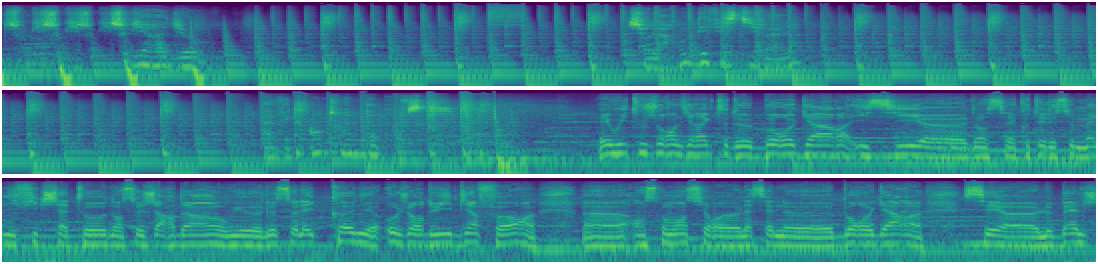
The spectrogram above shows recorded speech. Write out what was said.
Tsugi, Tsugi, Tsugi, Tsugi Radio. Sur la route des festivals. Avec Antoine Dabrowski. Et oui, toujours en direct de Beauregard, ici, euh, dans ce- à côté de ce magnifique château, dans ce jardin où euh, le soleil cogne aujourd'hui bien fort. Euh, en ce moment, sur la scène Beauregard, c'est le Belge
